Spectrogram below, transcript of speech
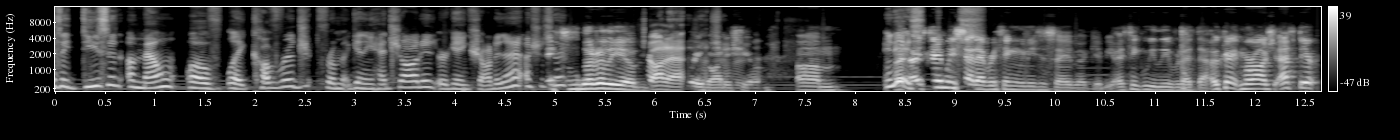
is a decent amount of like coverage from getting headshotted or getting shotted at. I should say It's literally a Shot at. great body shot shield. Um, it I, is. I say we said everything we need to say about Gibby. I think we leave it at that. Okay, Mirage F there.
